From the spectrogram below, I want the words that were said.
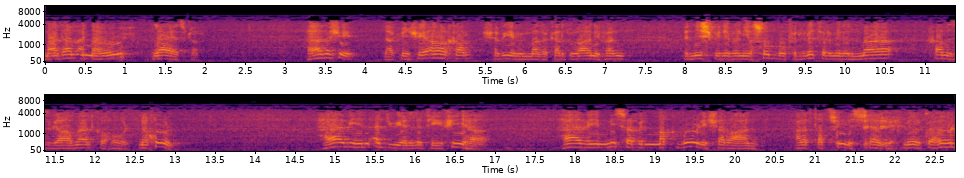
ما دام أنه لا يسكر. هذا شيء. لكن شيء آخر شبيه مما ذكرته آنفا بالنسبة لمن يصب في اللتر من الماء خمس جرامات كحول. نقول هذه الأدوية التي فيها هذه النسب المقبولة شرعا على التفصيل السابق من الكحول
